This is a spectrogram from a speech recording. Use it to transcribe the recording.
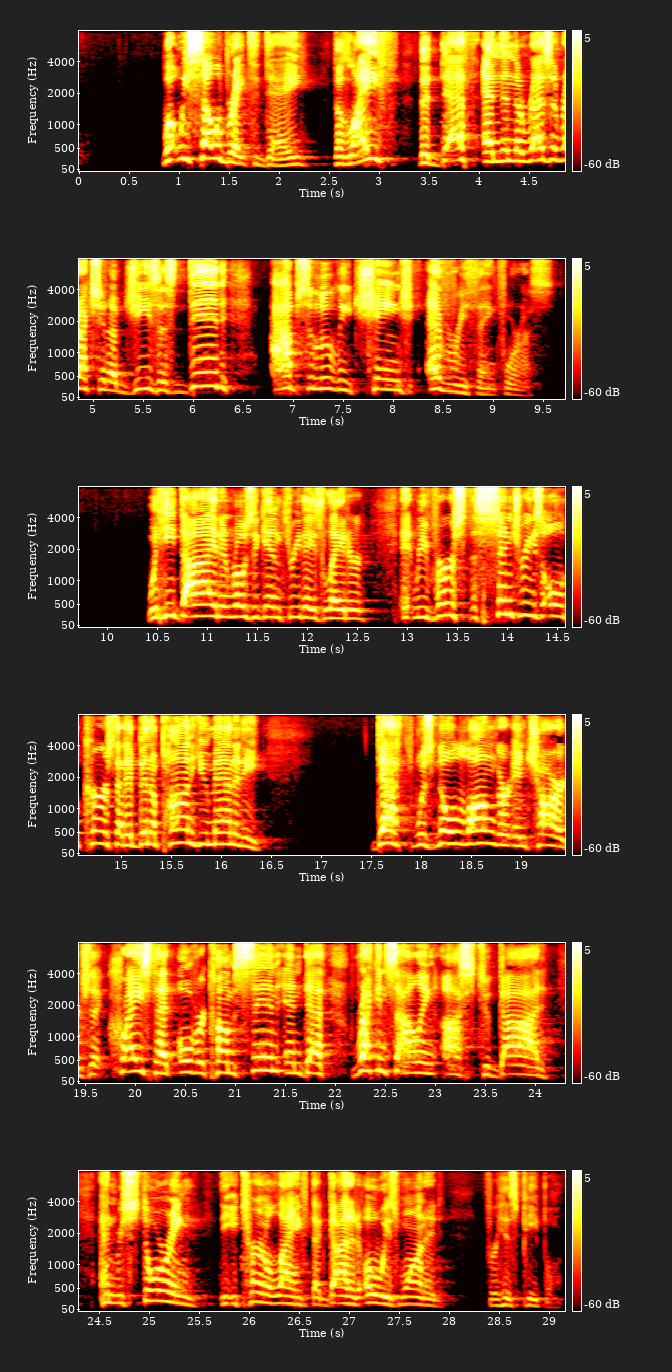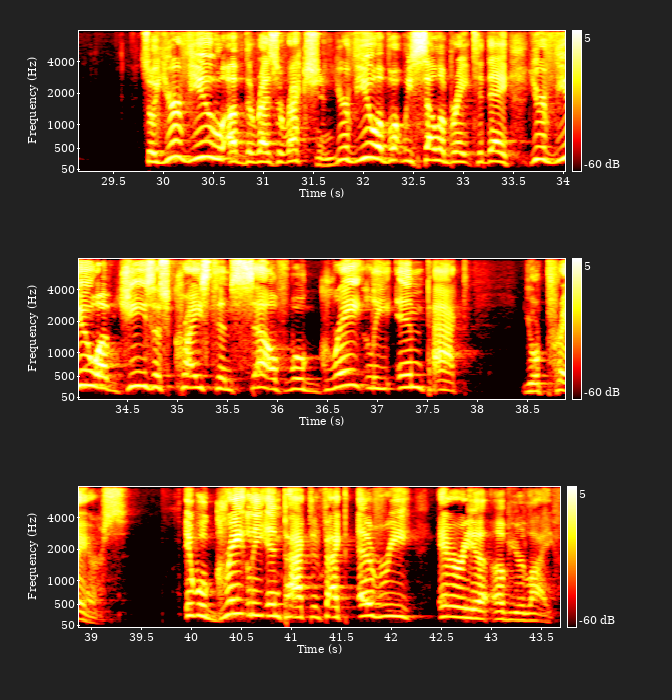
What we celebrate today, the life, the death, and then the resurrection of Jesus, did absolutely change everything for us. When he died and rose again three days later, it reversed the centuries old curse that had been upon humanity. Death was no longer in charge, that Christ had overcome sin and death, reconciling us to God and restoring the eternal life that God had always wanted for his people. So, your view of the resurrection, your view of what we celebrate today, your view of Jesus Christ himself will greatly impact your prayers. It will greatly impact, in fact, every area of your life.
